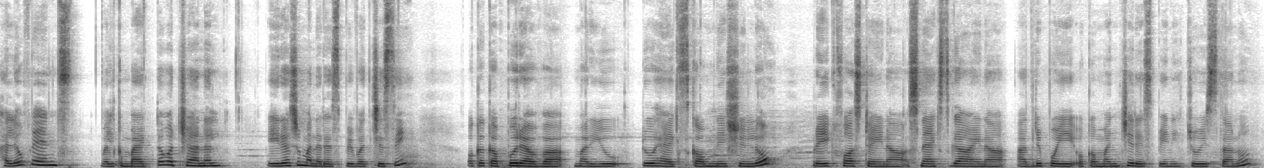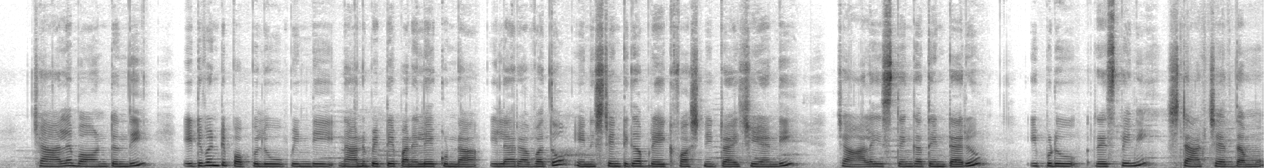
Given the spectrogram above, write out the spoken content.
Hello friends welcome back to our channel. ఈరోజు మన రెసిపీ వచ్చేసి ఒక కప్పు రవ్వ మరియు టూ హ్యాగ్స్ కాంబినేషన్లో బ్రేక్ఫాస్ట్ అయినా స్నాక్స్గా అయినా అదిరిపోయి ఒక మంచి రెసిపీని చూపిస్తాను. చాలా బాగుంటుంది. ఎటువంటి పప్పులు పిండి నానబెట్టే పని లేకుండా ఇలా రవ్వతో ఇన్స్టెంట్గా బ్రేక్ఫాస్ట్ని ట్రై చేయండి. చాలా ఇష్టంగా తింటారు. ఇప్పుడు రెసిపీని స్టార్ట్ చేద్దాము.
